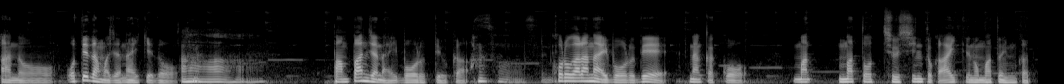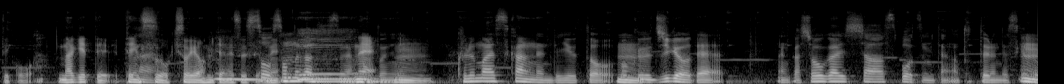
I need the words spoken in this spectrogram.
あのお手玉じゃないけどあパンパンじゃないボールっていうかね。転がらないボールでなんかこう、ま、的中心とか相手の的に向かってこう投げて点数を競い合うみたいなやつですよね。そうそんな感じですねね。本当に、うん。車椅子関連で言うと僕、うん。授業でなんか障害者スポーツみたいなの取ってるんですけど、うんう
